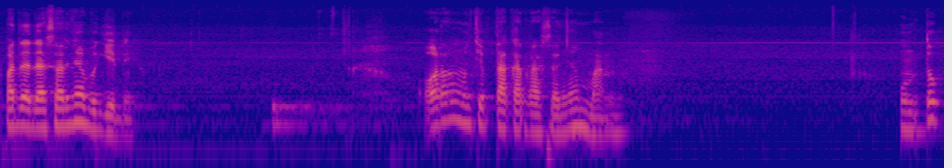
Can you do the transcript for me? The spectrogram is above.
pada dasarnya begini. Orang menciptakan rasa nyaman untuk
